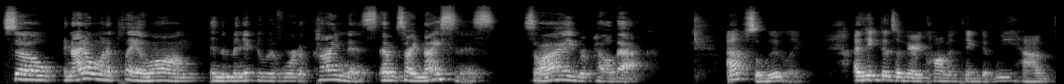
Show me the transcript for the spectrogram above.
So, and I don't want to play along in the manipulative word of kindness. I'm sorry, niceness. So I repel back. Absolutely. I think that's a very common thing that we have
